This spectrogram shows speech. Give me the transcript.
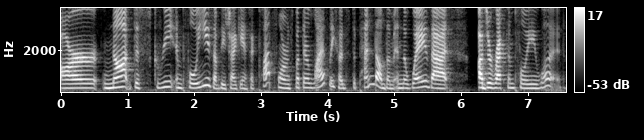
are not discrete employees of these gigantic platforms, but their livelihoods depend on them in the way that a direct employee would.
